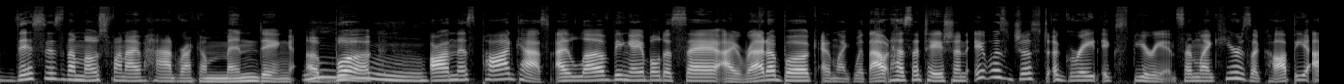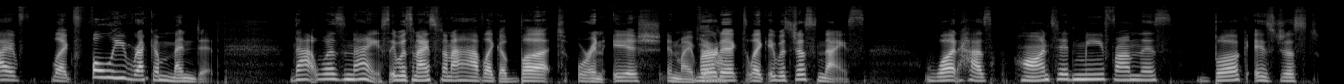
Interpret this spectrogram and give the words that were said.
this is the most fun I've had recommending a book mm. on this podcast. I love being able to say I read a book and like without hesitation, it was just a great experience. And like here's a copy I've like fully recommended. That was nice. It was nice to not have like a but or an ish in my verdict. Like it was just nice. What has haunted me from this book is just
